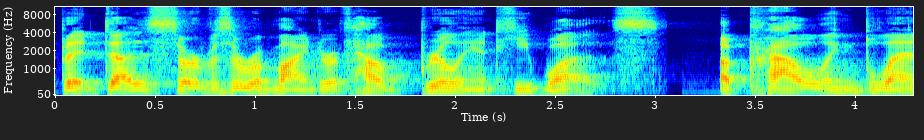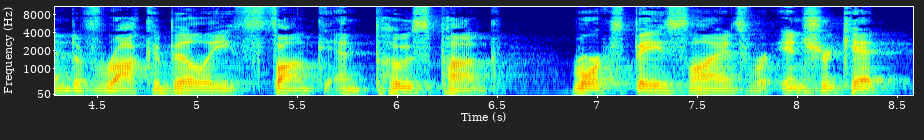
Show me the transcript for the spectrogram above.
but it does serve as a reminder of how brilliant he was. A prowling blend of rockabilly, funk, and post punk, Rourke's bass lines were intricate,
